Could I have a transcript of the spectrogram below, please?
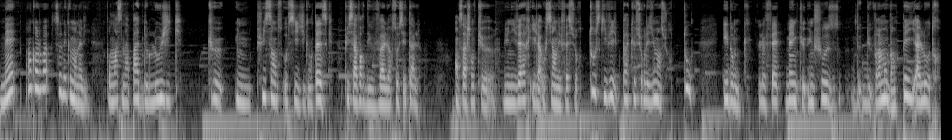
Mais, encore une fois, ce n'est que mon avis. Pour moi, ça n'a pas de logique que une puissance aussi gigantesque puisse avoir des valeurs sociétales. En sachant que l'univers, il a aussi un effet sur tout ce qui vit, pas que sur les humains, sur tout. Et donc, le fait même qu'une chose, vraiment d'un pays à l'autre,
